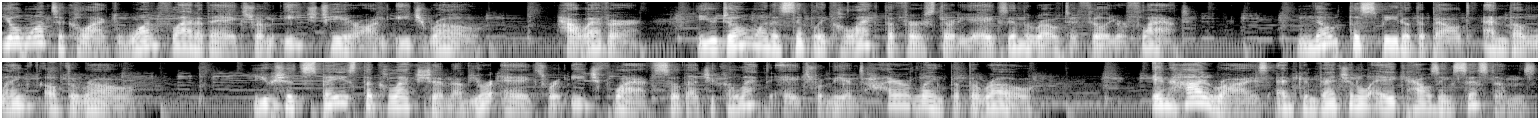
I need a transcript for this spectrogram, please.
you'll want to collect one flat of eggs from each tier on each row. However, you don't want to simply collect the first 30 eggs in the row to fill your flat. Note the speed of the belt and the length of the row. You should space the collection of your eggs for each flat so that you collect eggs from the entire length of the row. In high-rise and conventional egg housing systems,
